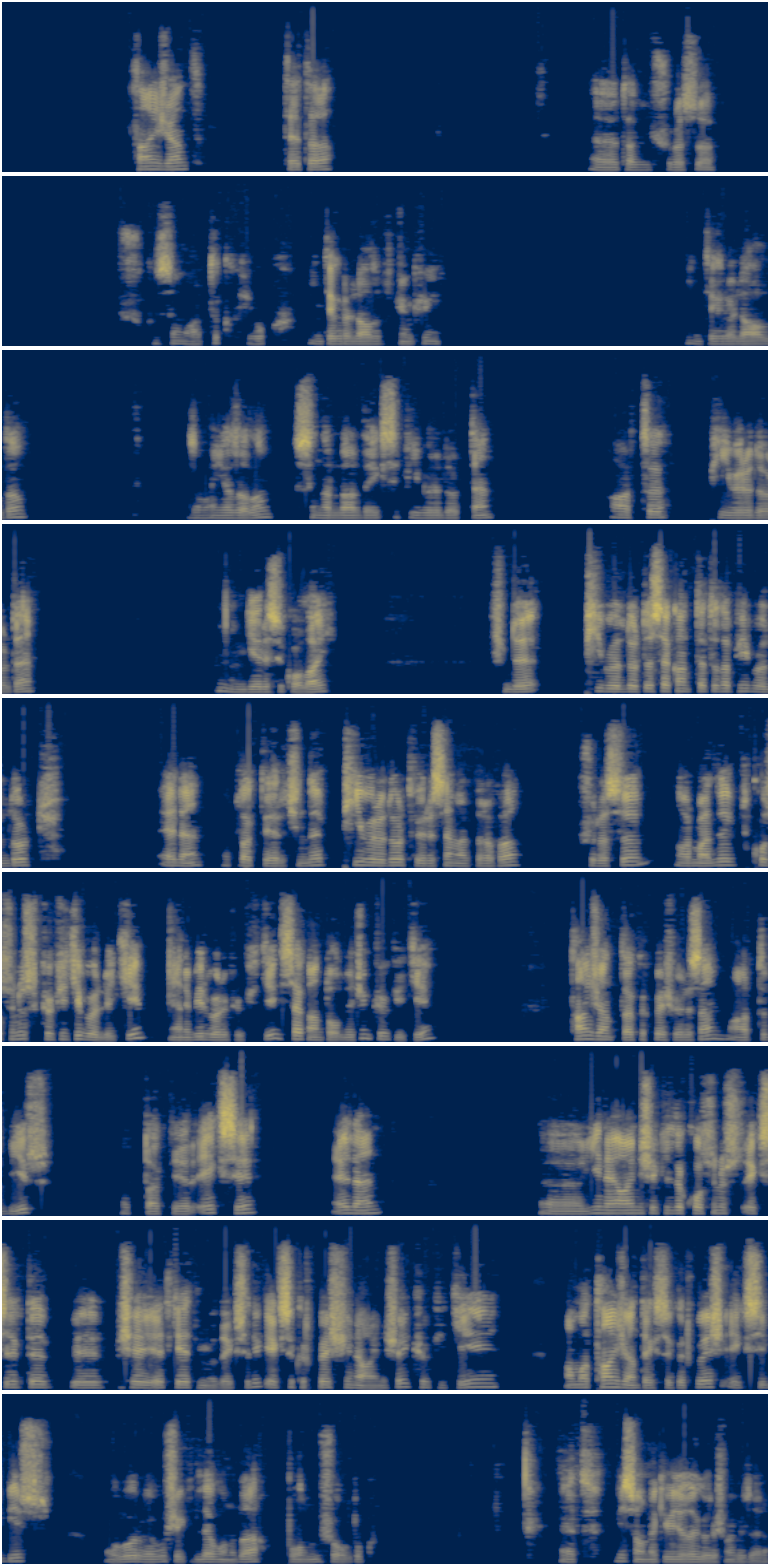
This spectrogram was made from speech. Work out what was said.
tanjant teta ee, tabii şurası şu kısım artık yok. İntegral alır çünkü integrali aldım. O zaman yazalım. Sınırlarda eksi pi bölü 4'ten artı pi bölü 4'e hmm, gerisi kolay. Şimdi pi bölü 4'te sekant teta'da pi bölü 4 ln mutlak değer içinde pi bölü 4 verirsem her tarafa şurası normalde kosinüs kök 2 bölü 2 yani 1 bölü kök 2 sekant olduğu için kök 2 tanjantta 45 verirsem artı 1 mutlak değer eksi ln ee, yine aynı şekilde kosinüs eksilikte e, bir şey etki etmiyordu eksilik. Eksi 45 yine aynı şey. Kök 2 ama tanjant eksi 45 eksi 1 olur ve bu şekilde bunu da bulmuş olduk. Evet bir sonraki videoda görüşmek üzere.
